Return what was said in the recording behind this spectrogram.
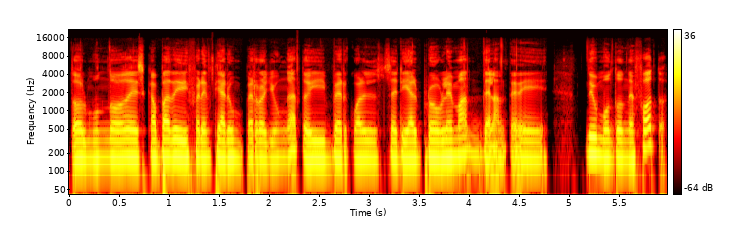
Todo el mundo es capaz de diferenciar un perro y un gato y ver cuál sería el problema delante de, de un montón de fotos.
